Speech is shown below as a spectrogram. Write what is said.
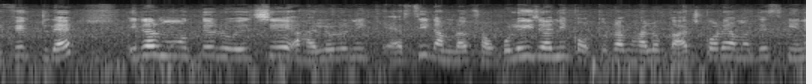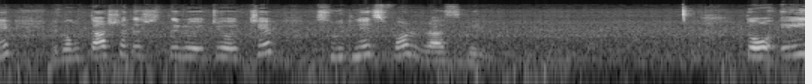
এফেক্ট দেয়। এটার মধ্যে রয়েছে হাইলোরনিক অ্যাসিড আমরা সকলেই জানি কতটা ভালো কাজ করে আমাদের স্কিনে এবং তার সাথে সাথে রয়েছে হচ্ছে সুইটনেস ফর রাসবেরি তো এই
